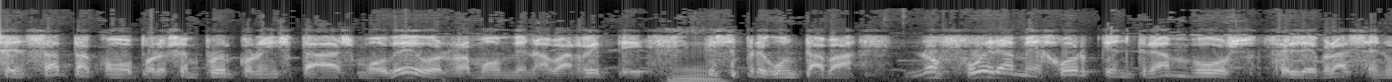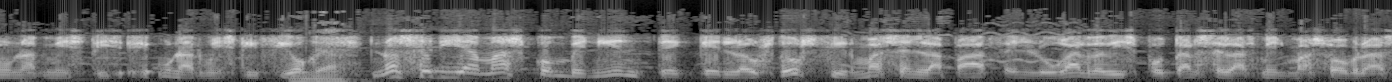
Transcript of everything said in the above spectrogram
sensata, como por ejemplo el cronista Asmodeo, Ramón de Navarrete, que se preguntaba, ¿no fuera mejor que entre ambos celebrasen un, amnisti- un armisticio? ¿No sería más conveniente que los dos firmasen la paz en lugar de disputarse las mismas obras,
